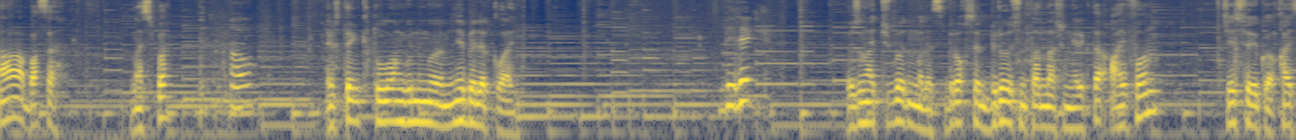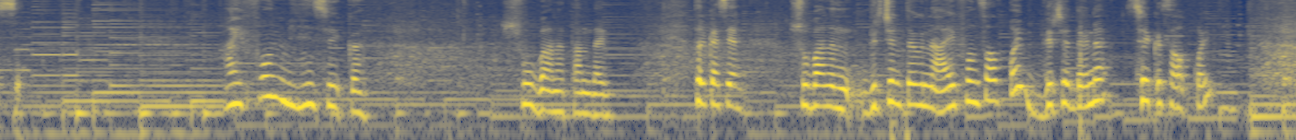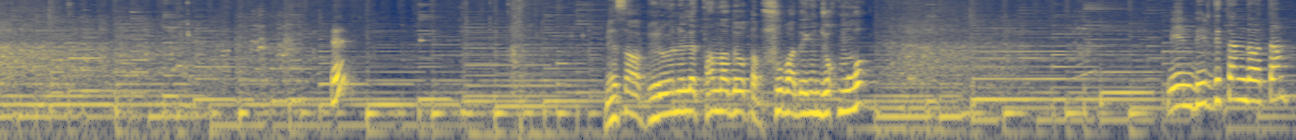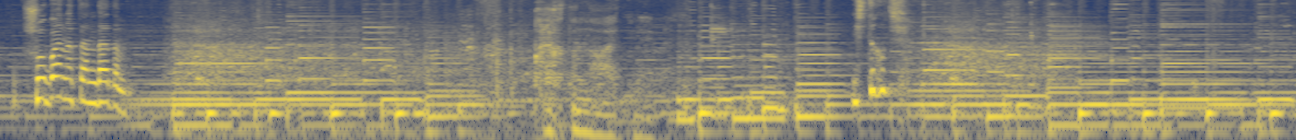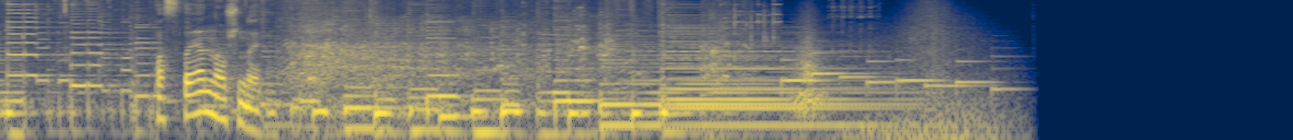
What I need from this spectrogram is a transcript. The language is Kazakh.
а баса насипа ау. Эртеңки туулган күнүңө эмне белек кылайын белек өзүң айтып жүрбөдүң белеси бирок сен бирөөсүн тандашың керек да айфон же сөйкө кайсысы айфон менен сөйкө шубаны тандайм только сен шубанын бир чөнтөгүнө айфон салып кой бир чөнтөгүнө сөйкө салып кой э? Мен сага бирөөнү эле танда деп атам шуба деген жокмун го мен бирди тандап атам шубаны тандадым каяктан айтмайм ишти кылчы постоянно ушундайсың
